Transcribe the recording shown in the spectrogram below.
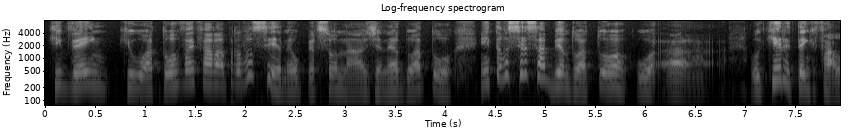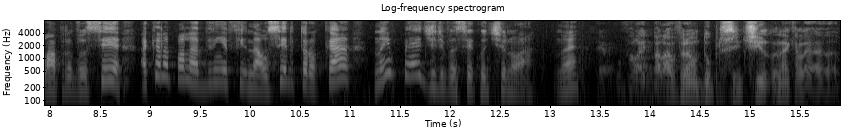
que vem, que o ator vai falar para você, né? O personagem né, do ator. Então, você sabendo o ator, o, a, o que ele tem que falar para você, aquela palavrinha final, se ele trocar, não impede de você continuar, né? É, por falar em palavrão, duplo sentido, né? Aquela,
